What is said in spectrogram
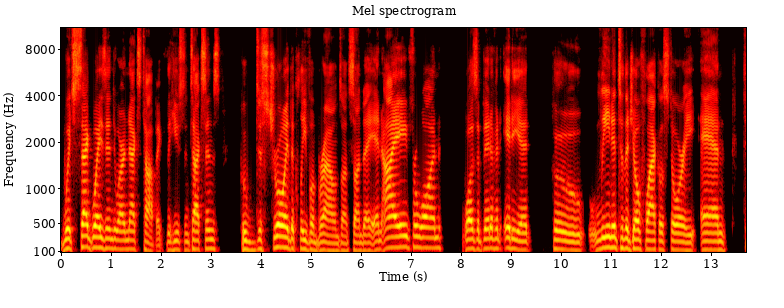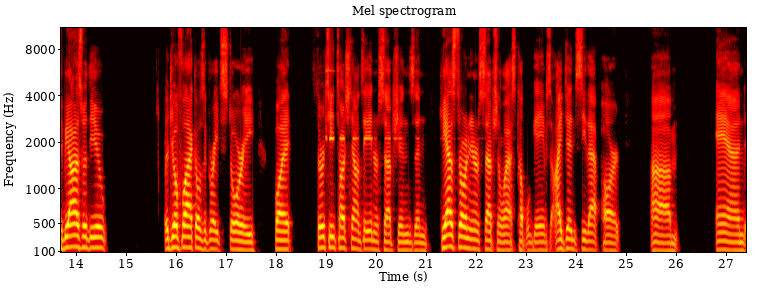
which segues into our next topic the Houston Texans who destroyed the Cleveland Browns on Sunday. And I, for one, was a bit of an idiot who leaned into the Joe Flacco story. And to be honest with you, the Joe Flacco is a great story, but 13 touchdowns, eight interceptions, and he has thrown an interception the last couple games. I didn't see that part. Um, and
